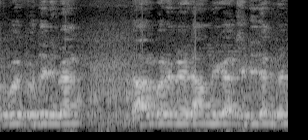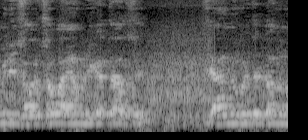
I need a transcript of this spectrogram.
খুবই খুঁজে নেবেন। তারপরে মেয়েটা আমেরিকা সিটিজেন ফ্যামিলি সহ সবাই আমেরিকাতে আছে। ছিয়ানব্বইতে জন্ম।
